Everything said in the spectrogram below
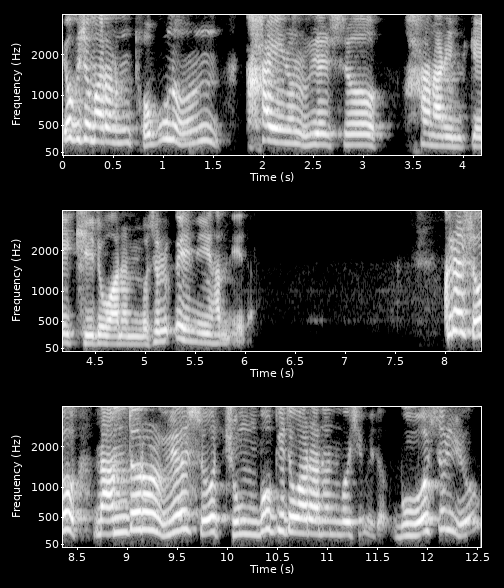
여기서 말하는 도구는 타인을 위해서 하나님께 기도하는 것을 의미합니다. 그래서 남들을 위해서 중보 기도하라는 것입니다. 무엇을요?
